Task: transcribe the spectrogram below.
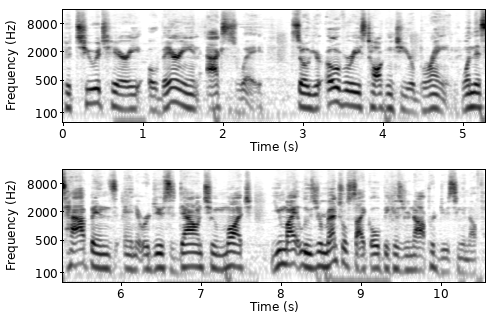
pituitary ovarian axis way. So your ovaries talking to your brain. When this happens and it reduces down too much, you might lose your menstrual cycle because you're not producing enough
